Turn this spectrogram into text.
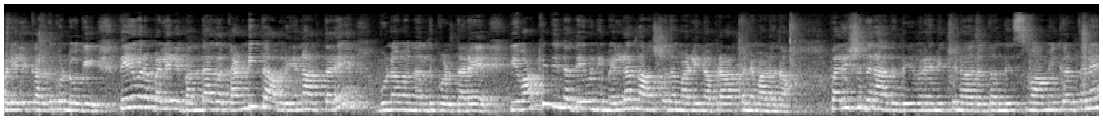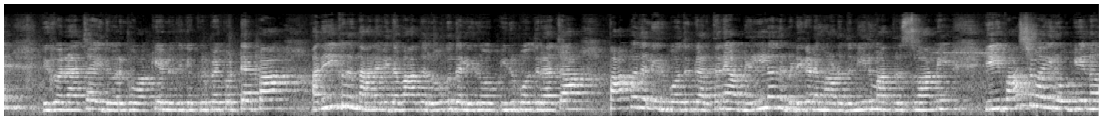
ಬಳಿಯಲ್ಲಿ ಕರೆದುಕೊಂಡು ಹೋಗಿ ದೇವರ ಬಳಿಯಲ್ಲಿ ಬಂದಾಗ ಖಂಡಿತ ಅವ್ರು ಏನಾಗ್ತಾರೆ? ಗುಣವನ್ನು ಅಂದುಕೊಳ್ತಾರೆ. ಈ ವಾಕ್ಯದಿಂದ ದೇವರು ನಿಮ್ಮೆಲ್ಲರನ್ನ ಆಶ್ರದ ಮಾಡಿ, ನಾವು ಪ್ರಾರ್ಥನೆ ಮಾಡೋಣ. ಪರಿಶುದ್ಧನಾದ ದೇವರ, ನೆಚ್ಚಿನಾದ ತಂದೆ ಸ್ವಾಮಿ ಕರ್ತನೆ ಈಗ ರಾಜ, ಇದುವರೆಗೂ ವಾಕ್ಯ ಹೇಳೋದಕ್ಕೆ ಕೃಪೆ ಕೊಟ್ಟೆಪ್ಪ ಅನೇಕರು ನಾನಾ ವಿಧವಾದ ರೋಗದಲ್ಲಿ ಇರೋ ಇರ್ಬೋದು ರಾಜ, ಪಾಪದಲ್ಲಿ ಇರ್ಬೋದು ಕರ್ತನೆ, ಅವನ್ನೆಲ್ಲನೂ ಬಿಡುಗಡೆ ಮಾಡೋದು ನೀನು ಮಾತ್ರ ಸ್ವಾಮಿ. ಈ ಪಾರ್ಶ್ವವಾಯು ರೋಗಿಯನ್ನು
